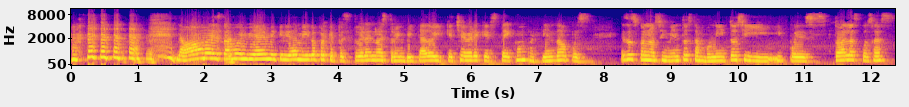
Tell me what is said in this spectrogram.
no, está muy bien, mi querido amigo, porque pues tú eres nuestro invitado y qué chévere que esté compartiendo pues esos conocimientos tan bonitos y, y pues todas las cosas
